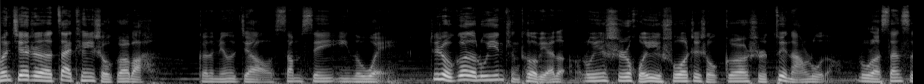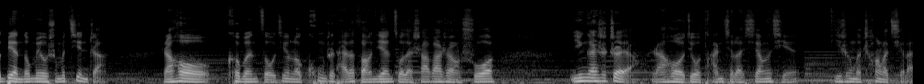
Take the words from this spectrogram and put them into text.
我们接着再听一首歌吧，歌的名字叫《Something in the Way》。这首歌的录音挺特别的，录音师回忆说这首歌是最难录的，录了三四遍都没有什么进展。然后科本走进了控制台的房间，坐在沙发上说：“应该是这样。”然后就弹起了湘琴，低声的唱了起来。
